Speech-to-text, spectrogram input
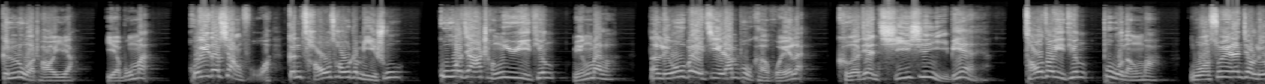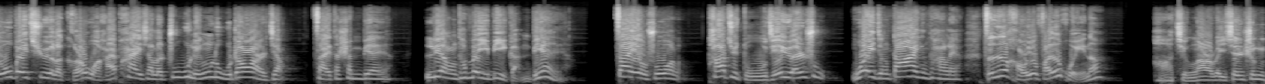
跟落潮一样，也不慢。回到相府啊，跟曹操这么一说，郭嘉、程昱一听明白了。那刘备既然不肯回来，可见其心已变呀。曹操一听，不能吧？我虽然叫刘备去了，可是我还派下了朱灵、陆昭二将。在他身边呀，谅他未必敢变呀。再又说了，他去堵截袁术，我已经答应他了呀，怎好又反悔呢？啊，请二位先生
